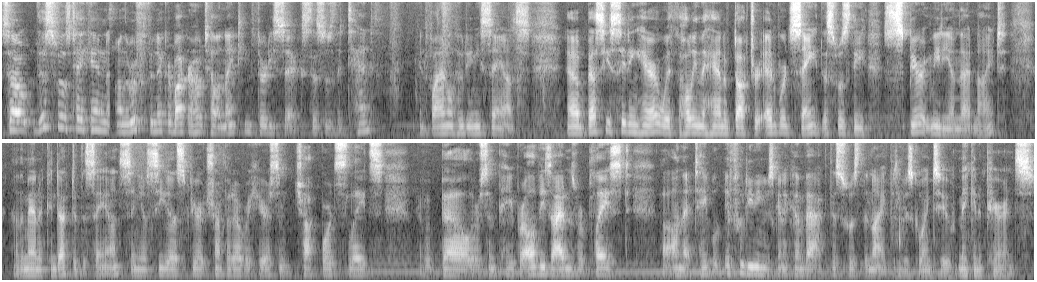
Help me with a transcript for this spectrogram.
So this was taken on the roof of the Knickerbocker Hotel in 1936. This was the 10th and final Houdini seance. Now, Bessie's sitting here with holding the hand of Dr. Edward Saint. This was the spirit medium that night, uh, the man who conducted the seance. And you'll see a spirit trumpet over here, some chalkboard slates, we have a bell, there was some paper. All these items were placed uh, on that table. If Houdini was going to come back, this was the night that he was going to make an appearance.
